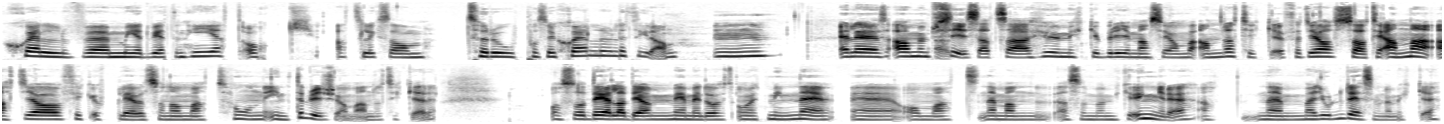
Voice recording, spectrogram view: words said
självmedvetenhet och att liksom tro på sig själv lite grann. mm, eller ja men precis, att så här, hur mycket bryr man sig om vad andra tycker? För att jag sa till Anna att jag fick upplevelsen om att hon inte bryr sig om vad andra tycker. Och så delade jag med mig då ett, om ett minne eh, om att när man alltså, var mycket yngre, att när man gjorde det så himla mycket.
